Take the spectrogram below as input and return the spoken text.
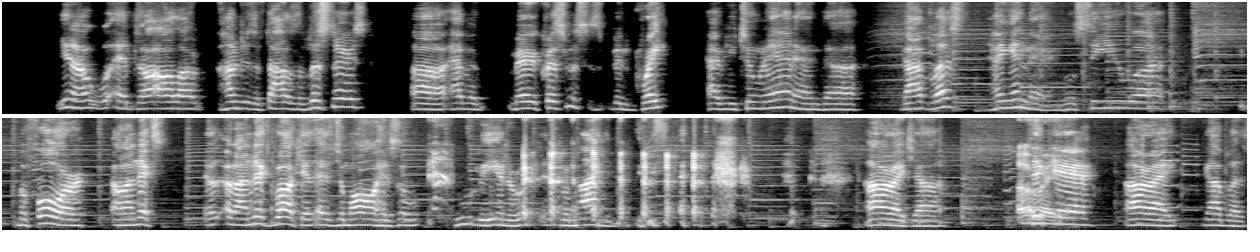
you know, and to all our hundreds of thousands of listeners, uh, have a Merry Christmas. It's been great having you tune in, and uh, God bless. Hang in there, we'll see you uh, before on our next on our next broadcast, as Jamal has so rudely inter- reminded me. All right, y'all. All Take right. care. All right. God bless.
